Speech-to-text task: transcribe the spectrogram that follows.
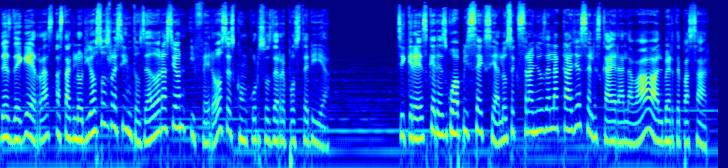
desde guerras hasta gloriosos recintos de adoración y feroces concursos de repostería. Si crees que eres guapo y sexy a los extraños de la calle, se les caerá la baba al verte pasar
